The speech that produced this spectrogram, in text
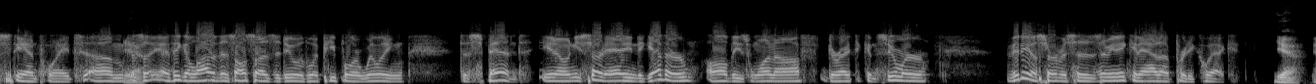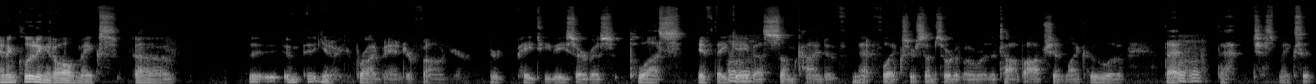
standpoint. Because um, yeah. I think a lot of this also has to do with what people are willing to spend. You know, and you start adding together all these one-off direct-to-consumer video services. I mean, it can add up pretty quick. Yeah, and including it all makes, uh, you know, your broadband, your phone, your your pay TV service, plus if they gave uh-huh. us some kind of Netflix or some sort of over the top option like Hulu, that uh-huh. that just makes it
